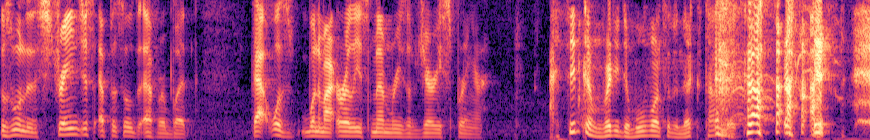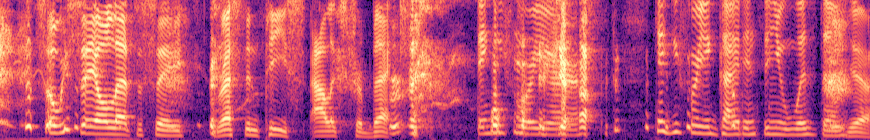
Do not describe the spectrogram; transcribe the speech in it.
It was one of the strangest episodes ever, but that was one of my earliest memories of Jerry Springer. I think I'm ready to move on to the next topic. so we say all that to say, rest in peace, Alex Trebek. Thank you for Oh your God. thank you for your guidance and your wisdom. Yeah.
